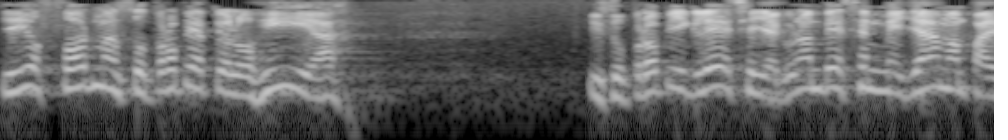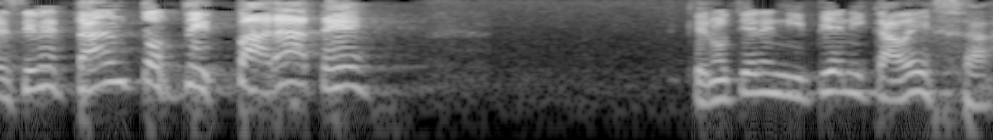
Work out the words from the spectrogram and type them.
y ellos forman su propia teología y su propia iglesia, y algunas veces me llaman para decirme tantos disparates que no tienen ni pie ni cabeza,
